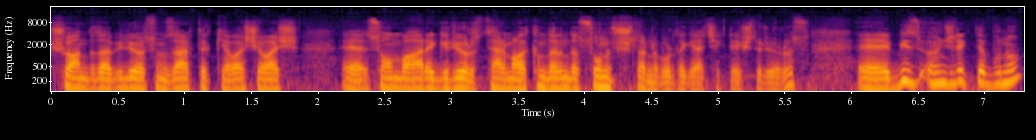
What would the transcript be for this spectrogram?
Şu anda da biliyorsunuz artık yavaş yavaş e, sonbahara giriyoruz. Termal akımların da son uçuşlarını burada gerçekleştiriyoruz. E, biz öncelikle bunu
